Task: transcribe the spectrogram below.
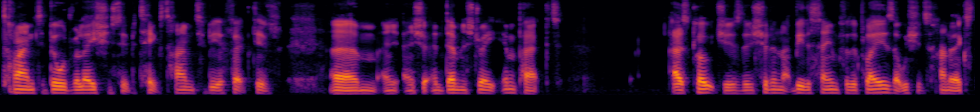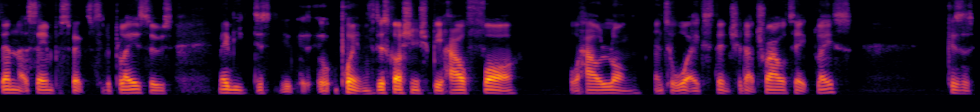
time to build relationship, it takes time to be effective, um, and and, sh- and demonstrate impact as coaches, then shouldn't that be the same for the players? That we should kind of extend that same perspective to the players. So maybe just a point of discussion should be how far or how long and to what extent should that trial take place? Because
